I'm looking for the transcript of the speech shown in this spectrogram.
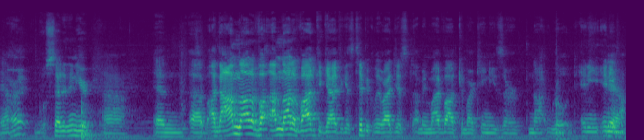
Yeah. All right. We'll set it in here. Uh, And I- I'm not a I'm not a vodka guy because typically I just I mean my vodka martinis are not real any any yeah,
